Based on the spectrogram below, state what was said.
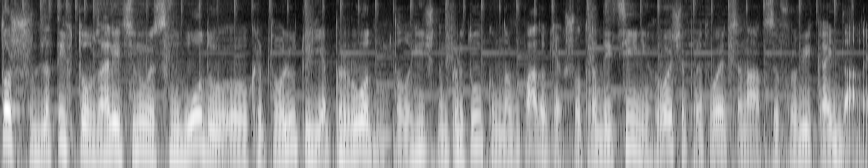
Тож для тих, хто взагалі цінує свободу криптовалюту, є природним та логічним притулком на випадок, якщо традиційні гроші перетворюються на цифрові кайдани.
